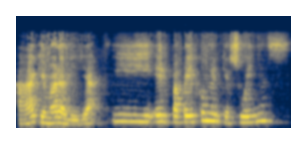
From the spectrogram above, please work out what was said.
Ah, qué maravilla. ¿Y el papel con el que sueñas?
